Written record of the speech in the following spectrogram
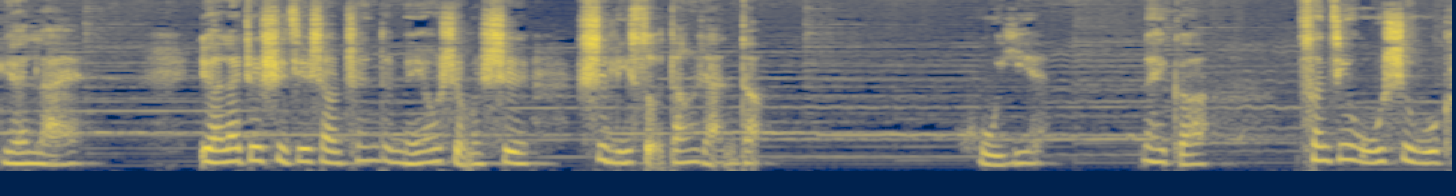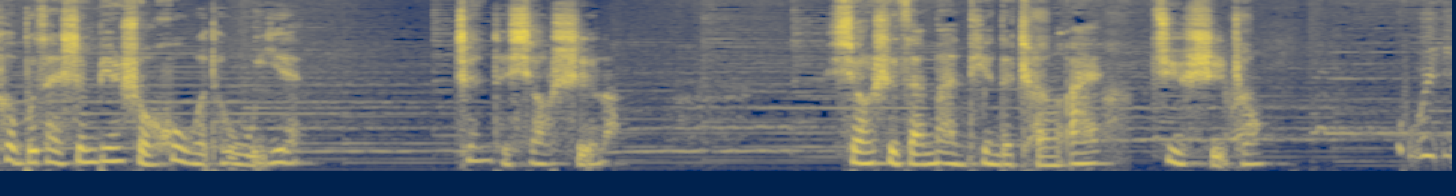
原来，原来这世界上真的没有什么事是理所当然的。午夜，那个。曾经无时无刻不在身边守护我的午夜，真的消失了，消失在漫天的尘埃巨石中。午夜，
